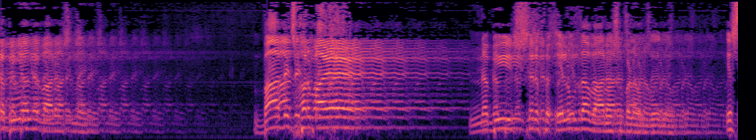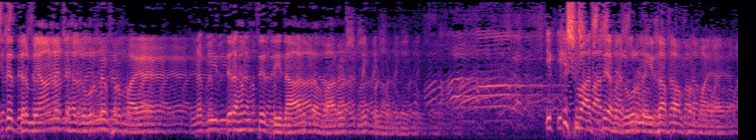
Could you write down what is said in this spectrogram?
نبیاں دے وارث نے۔ بعد فرمایا ہے نبی صرف علم دا وارث بنا اس دے درمیان حضور نے فرمایا ہے نبی درہم تے دینار دا وارث نہیں بنا کس واسطے حضور نے اضافہ فرمایا ہے؟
